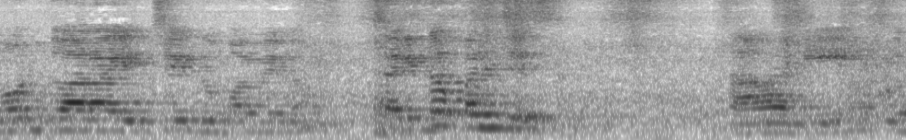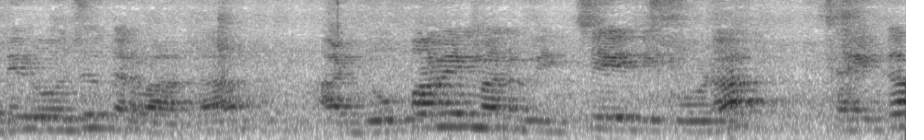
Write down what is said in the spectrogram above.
నోట్ ద్వారా ఇచ్చే డోపమైన్ సరిగ్గా పనిచేస్తుంది. కానీ కొన్ని రోజుల తర్వాత ఆ డోపామిన్ మనం ఇచ్చేది కూడా సరిగ్గా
